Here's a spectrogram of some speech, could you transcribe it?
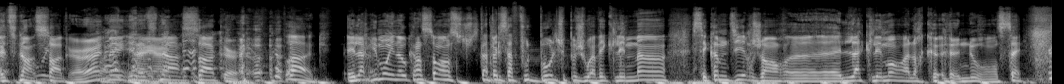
It's not soccer, all right, mate? It's not soccer. Fuck. Et l'argument, il n'a aucun sens. Tu t'appelles ça football, tu peux jouer avec les mains. C'est comme dire, genre, euh, la Clément, alors que euh, nous, on sait.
